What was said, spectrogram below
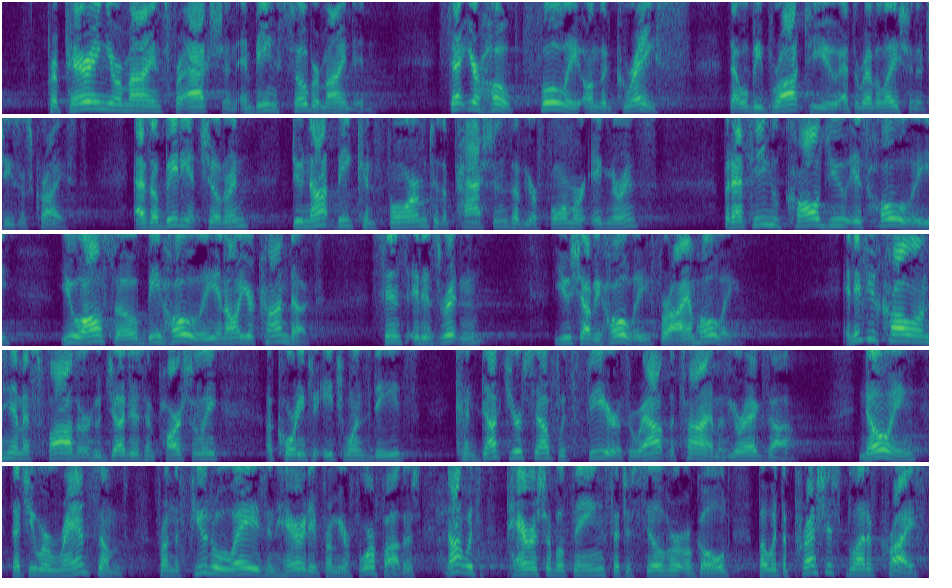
preparing your minds for action and being sober-minded, set your hope fully on the grace that will be brought to you at the revelation of Jesus Christ. As obedient children, do not be conformed to the passions of your former ignorance but as he who called you is holy, you also be holy in all your conduct, since it is written, You shall be holy, for I am holy. And if you call on him as Father, who judges impartially according to each one's deeds, conduct yourself with fear throughout the time of your exile, knowing that you were ransomed from the futile ways inherited from your forefathers, not with perishable things such as silver or gold, but with the precious blood of Christ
